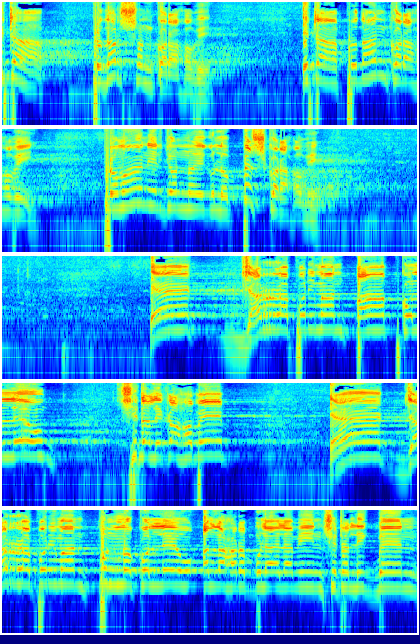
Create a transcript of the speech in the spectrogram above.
এটা প্রদর্শন করা হবে এটা প্রদান করা হবে প্রমাণের জন্য এগুলো পেশ করা হবে এক জাররা পরিমাণ পাপ করলেও সেটা লেখা হবে, এক জাররা পরিমাণ পুণ্য করলেও আল্লাহ রাব্বুল আলমিন সেটা লিখবেন।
